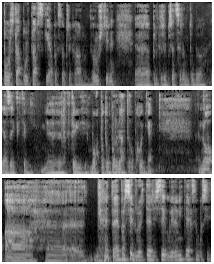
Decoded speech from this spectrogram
polsta, poltavsky a pak se překládal do ruštiny, eh, protože přece jenom to byl jazyk, který, eh, který mohl potom prodat obchodně. No a e, to je prostě důležité, že si uvědomíte, jak se musí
